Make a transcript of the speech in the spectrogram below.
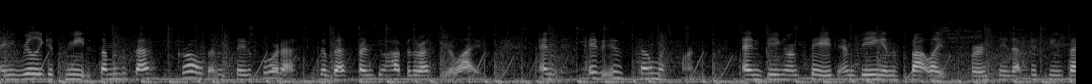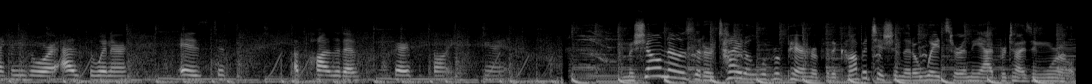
And you really get to meet some of the best girls in the state of Florida, the best friends you'll have for the rest of your life. And it is so much fun. And being on stage and being in the spotlight for, say, that 15 seconds or as the winner is just a positive, very fulfilling experience. Michelle knows that her title will prepare her for the competition that awaits her in the advertising world.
